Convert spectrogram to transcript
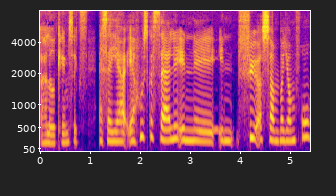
at have lavet Cam 6? Altså, jeg, jeg husker særligt en, øh, en fyr, som var jomfru,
